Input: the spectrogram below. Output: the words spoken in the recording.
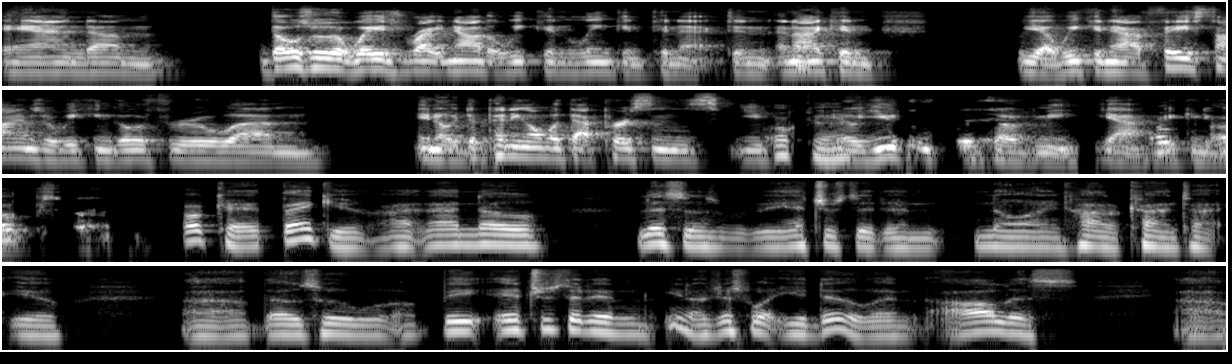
And um, those are the ways right now that we can link and connect. And and I can, yeah, we can have FaceTimes or we can go through um, you know, depending on what that person's you, okay. you know, YouTube is of me. Yeah, we can do. Okay. Okay. Thank you. I, I know listeners would be interested in knowing how to contact you. Uh, those who will be interested in, you know, just what you do and all this uh,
